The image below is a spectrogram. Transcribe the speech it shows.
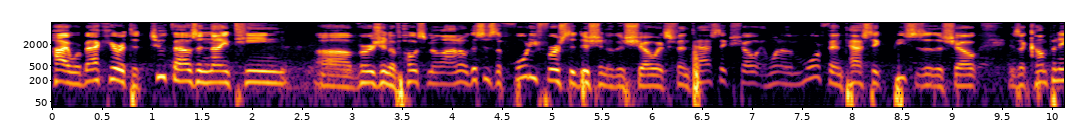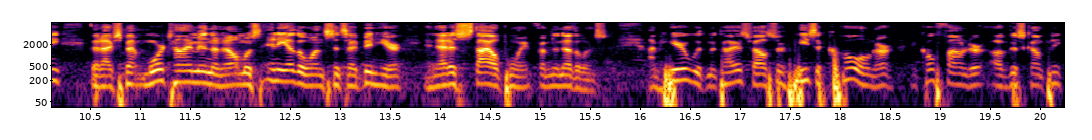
Hi, we're back here at the 2019 uh, version of Host Milano. This is the 41st edition of the show. It's a fantastic show, and one of the more fantastic pieces of the show is a company that I've spent more time in than almost any other one since I've been here, and that is StylePoint from the Netherlands. I'm here with Matthias Felzer. He's a co-owner and co-founder of this company.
